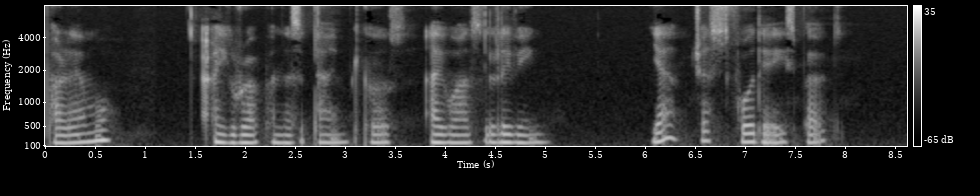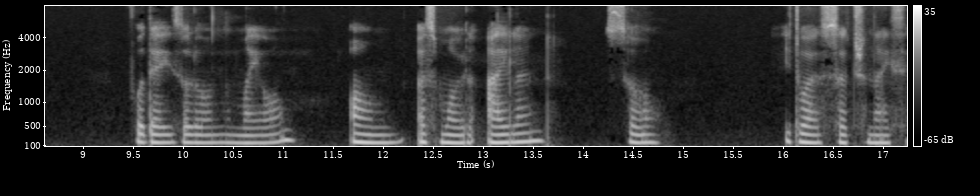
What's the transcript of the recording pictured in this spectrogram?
Palermo, I grew up another time because I was living, yeah, just four days, but four days alone on my own on a small island. So it was such a nice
